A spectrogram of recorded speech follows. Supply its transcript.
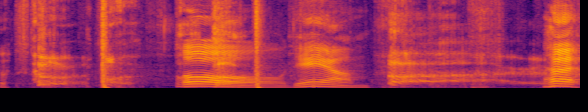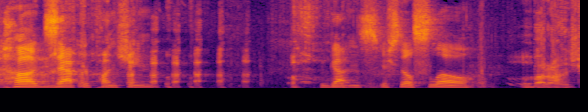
Oh, damn. Hugs after punching. You've gotten, you're still slow. Barrage,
